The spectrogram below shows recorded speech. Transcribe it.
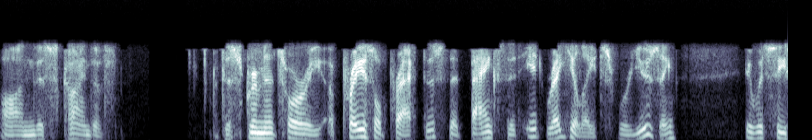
on this kind of discriminatory appraisal practice that banks that it regulates were using, it would cease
